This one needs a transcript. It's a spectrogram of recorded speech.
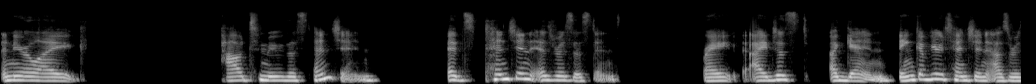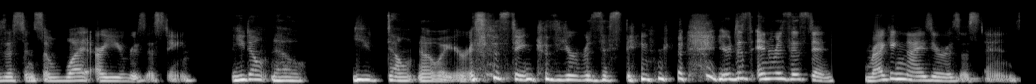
and you're like, how to move this tension? It's tension is resistance, right? I just, again, think of your tension as resistance. So, what are you resisting? You don't know. You don't know what you're resisting because you're resisting. you're just in resistance. Recognize your resistance.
